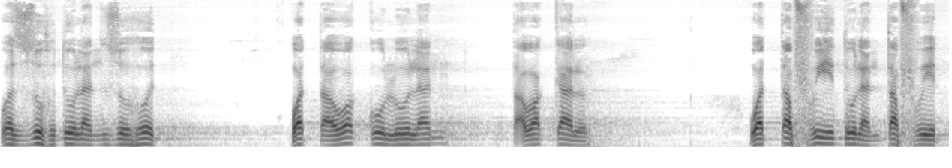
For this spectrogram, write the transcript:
Zuhdu lan zuhud. Wat tawakkulu lan tawakkal. Wat tafwidu lan tafwid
